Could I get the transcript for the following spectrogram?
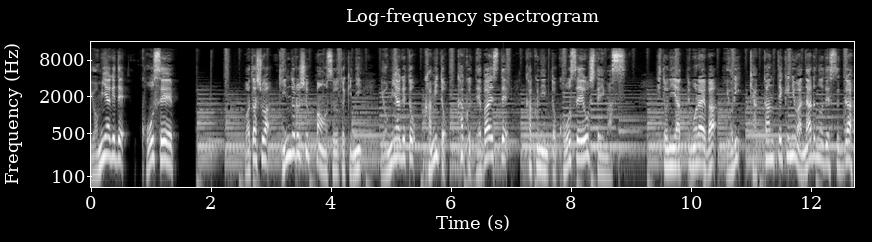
読み上げで構成。私は Kindle 出版をするときに読み上げと紙と各デバイスで確認と構成をしています。人にやってもらえばより客観的にはなるのですが、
